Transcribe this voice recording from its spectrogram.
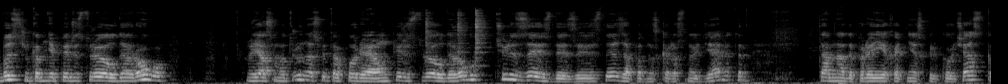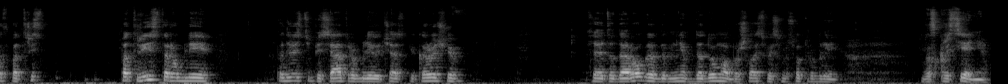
быстренько мне перестроил дорогу. Я смотрю на светофоре, а он перестроил дорогу через ЗСД. ЗСД, западноскоростной диаметр. Там надо проехать несколько участков по 300, по 300 рублей, по 250 рублей участки. Короче, вся эта дорога мне до дома обошлась 800 рублей. Воскресенье.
